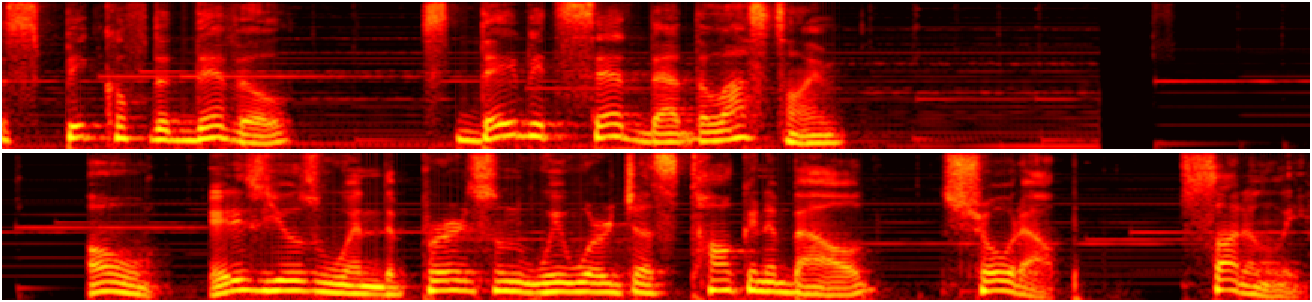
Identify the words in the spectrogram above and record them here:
speak of the devil? David said that the last time. Oh, it is used when the person we were just talking about showed up suddenly.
